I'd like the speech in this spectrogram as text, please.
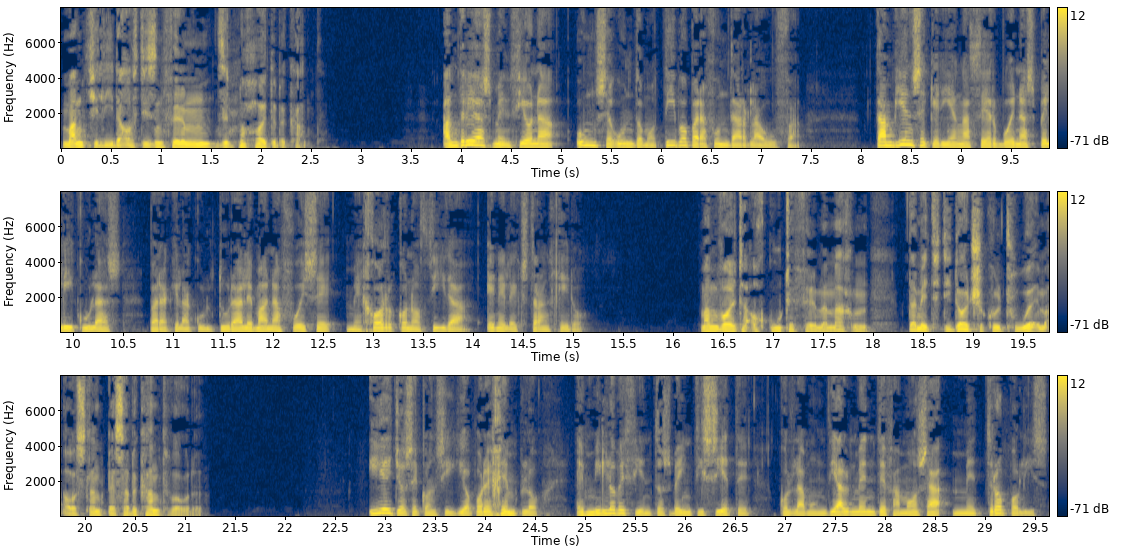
Manche Lieder aus diesen Filmen sind noch heute bekannt. Andreas menciona un segundo motivo para fundar la UFA. También se querían hacer buenas películas para que la cultura alemana fuese mejor conocida en el extranjero. Man wollte auch gute Filme machen, damit die deutsche Kultur im Ausland besser bekannt wurde. Y ello se consiguió, por ejemplo, en 1927 con la mundialmente famosa Metrópolis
